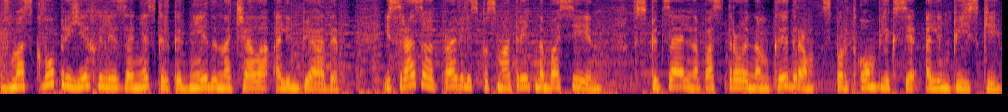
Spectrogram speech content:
В Москву приехали за несколько дней до начала Олимпиады и сразу отправились посмотреть на бассейн в специально построенном к играм спорткомплексе «Олимпийский»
